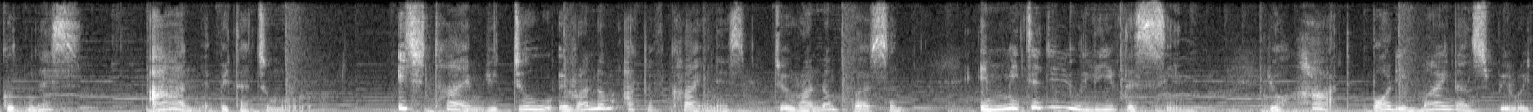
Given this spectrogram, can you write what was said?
goodness, and a better tomorrow. Each time you do a random act of kindness to a random person, immediately you leave the scene, your heart, body, mind, and spirit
